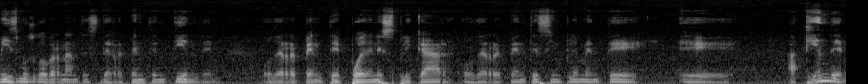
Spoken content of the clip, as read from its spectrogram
mismos gobernantes de repente entienden, o de repente pueden explicar, o de repente simplemente eh, atienden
